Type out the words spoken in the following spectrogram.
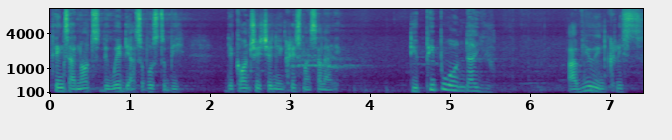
things are not the way they are supposed to be. The country change, increase my salary. The people under you, have you increased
